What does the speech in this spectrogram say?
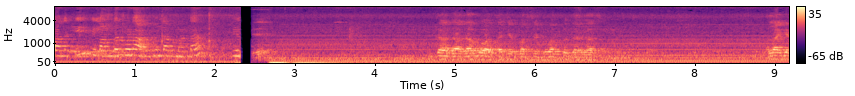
వాళ్ళకి వీళ్ళందరూ కూడా అర్హులు అనమాట ఇంకా దాదాపు థర్టీ పర్సెంట్ వరకు జరగాల్సి ఉంది. అలాగే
